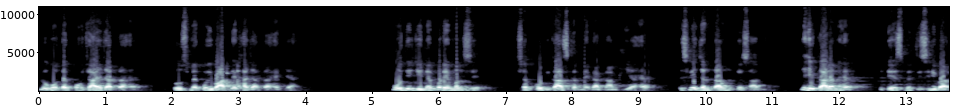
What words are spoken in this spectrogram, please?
लोगों तक पहुँचाया जाता है तो उसमें कोई बात देखा जाता है क्या? मोदी जी ने बड़े मन से सबको विकास करने का काम किया है, इसलिए जनता उनके साथ है। यही कारण है कि देश में तीसरी बार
